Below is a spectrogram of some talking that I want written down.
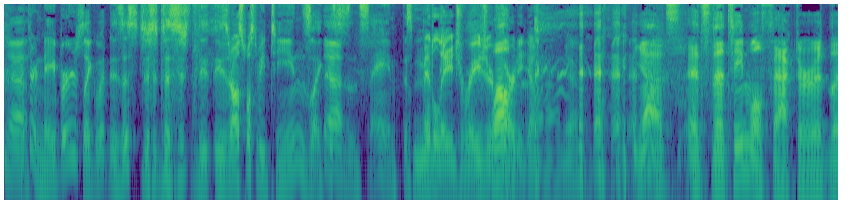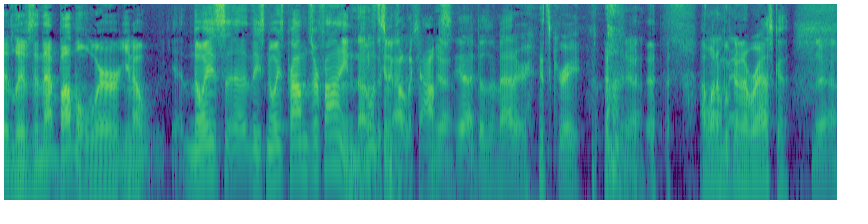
Yeah. aren't their neighbors? Like, what is this? Just is this, these- these are all supposed to be teens? Like, Yeah. this is insane. this middle-aged rager Well- party going on. Yeah. yeah, it's it's the Teen Wolf factor. It, li- lives in that bubble where you know noise. Uh, these noise problems are fine. None no one's going to call the cops. Yeah. Yeah, it doesn't matter. It's great. yeah. I want to Oh, move to. Nebraska. Yeah.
